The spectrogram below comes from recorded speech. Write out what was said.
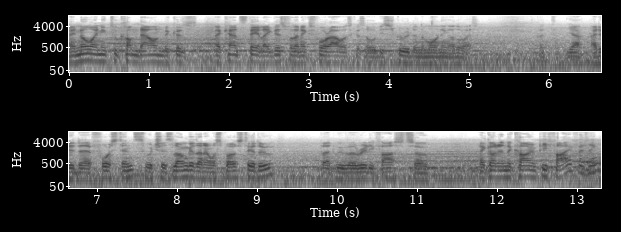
I know I need to calm down because I can't stay like this for the next four hours because I will be screwed in the morning otherwise. Yeah, I did uh, four stints, which is longer than I was supposed to do, but we were really fast, so I got in the car in P5, I think,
